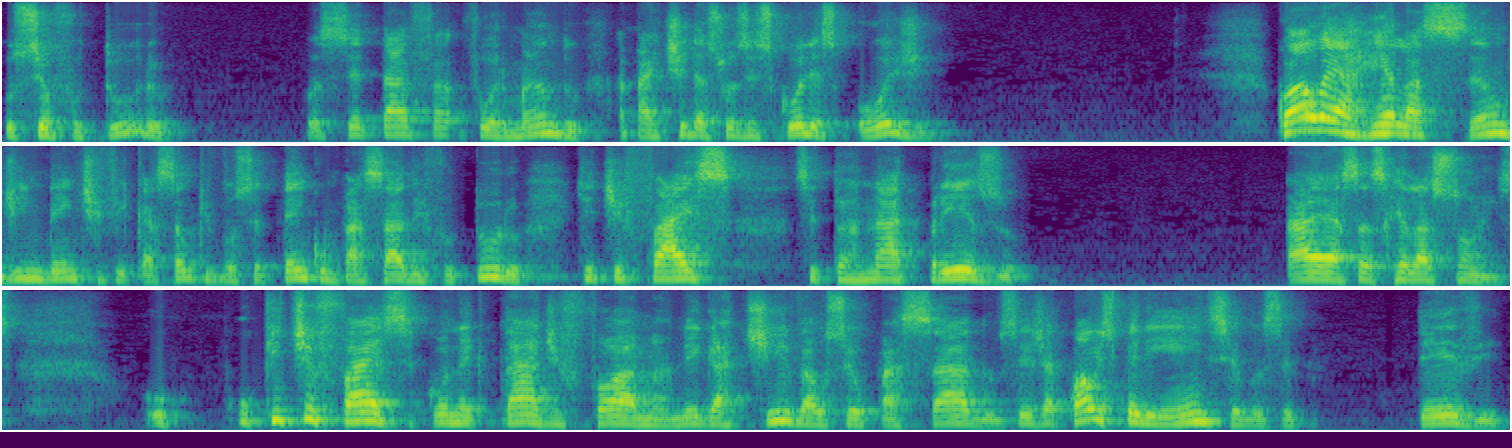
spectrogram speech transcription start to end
O seu futuro, você está formando a partir das suas escolhas hoje. Qual é a relação de identificação que você tem com passado e futuro que te faz se tornar preso a essas relações? O, o que te faz se conectar de forma negativa ao seu passado, ou seja, qual experiência você teve?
